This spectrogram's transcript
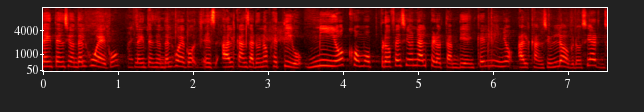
La intención del juego, la intención del juego es alcanzar un objetivo mío como profesional, pero también que el niño alcance un logro, ¿cierto?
